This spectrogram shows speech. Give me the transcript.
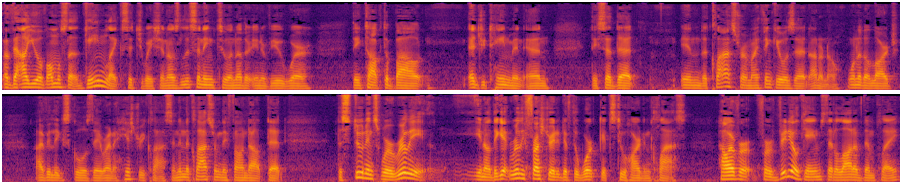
a value of almost a game-like situation. I was listening to another interview where they talked about edutainment and they said that in the classroom, I think it was at I don't know, one of the large Ivy League schools, they ran a history class and in the classroom they found out that the students were really you know, they get really frustrated if the work gets too hard in class. However, for video games that a lot of them play,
